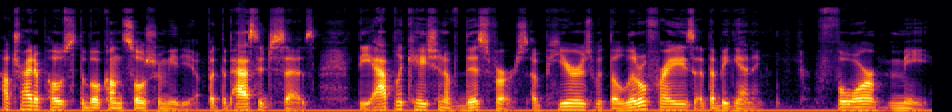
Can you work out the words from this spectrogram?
I'll try to post the book on social media, but the passage says The application of this verse appears with the little phrase at the beginning For me.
